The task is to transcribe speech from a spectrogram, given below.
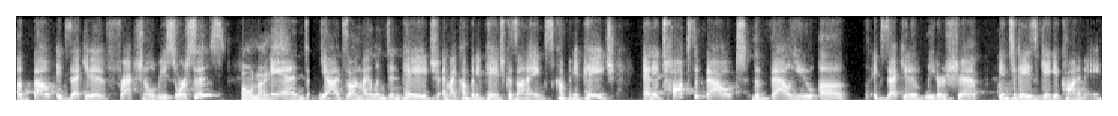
about executive fractional resources. Oh, nice. And yeah, it's on my LinkedIn page and my company page, Khazana Inc.'s company page. And it talks about the value of executive leadership in today's gig economy.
